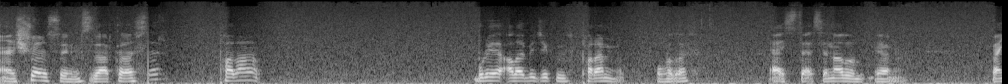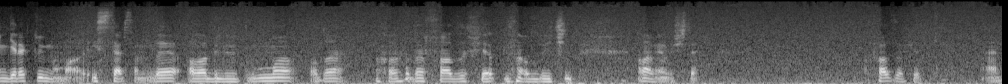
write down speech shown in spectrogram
Yani şöyle söyleyeyim size arkadaşlar. Para buraya alabilecek bir param yok. O kadar. Ya istersen alın yani. Ben gerek duymam ama istersem de alabilirdim ama o da o kadar fazla fiyatlı olduğu için alamıyorum işte. Fazla fiyat. Yani.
